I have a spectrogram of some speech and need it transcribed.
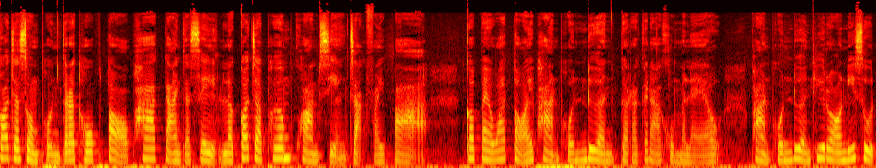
ก็จะส่งผลกระทบต่อภาคการเกษตร แล้วก็จะเพิ่มความเสี่ยงจากไฟป่า ก็แปลว่าต่อให้ผ่านพ้นเดือนกรกฎาคมมาแล้ว ผ่านพ้นเดือนที่ร้อนที่สุด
